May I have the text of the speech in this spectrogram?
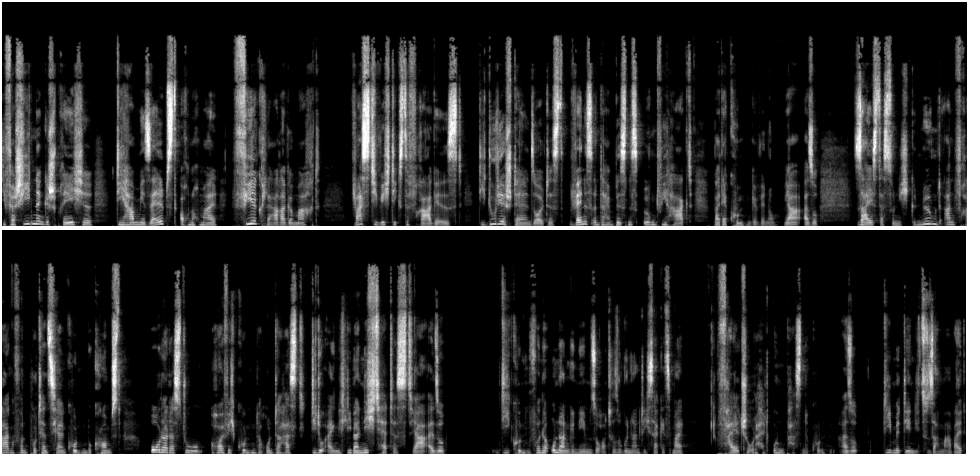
die verschiedenen Gespräche, die haben mir selbst auch nochmal viel klarer gemacht, was die wichtigste Frage ist, die du dir stellen solltest, wenn es in deinem Business irgendwie hakt bei der Kundengewinnung. Ja, also sei es, dass du nicht genügend Anfragen von potenziellen Kunden bekommst oder dass du häufig Kunden darunter hast, die du eigentlich lieber nicht hättest. Ja, also die Kunden von der unangenehmen Sorte, sogenannte, ich sage jetzt mal falsche oder halt unpassende Kunden. Also die, mit denen die Zusammenarbeit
